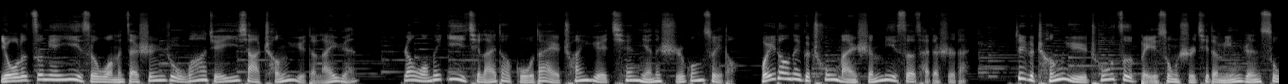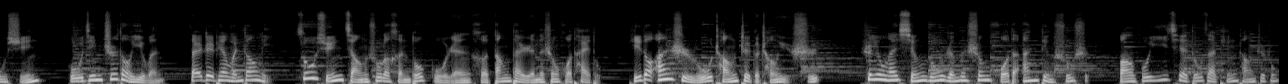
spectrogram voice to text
有了字面意思，我们再深入挖掘一下成语的来源。让我们一起来到古代，穿越千年的时光隧道，回到那个充满神秘色彩的时代。这个成语出自北宋时期的名人苏洵《古今之道》一文。在这篇文章里，苏洵讲述了很多古人和当代人的生活态度。提到“安世如常”这个成语时，是用来形容人们生活的安定舒适。仿佛一切都在平常之中，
